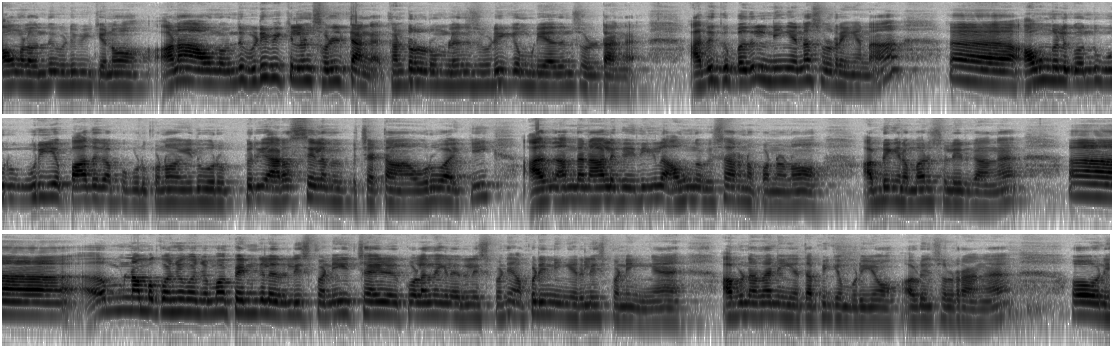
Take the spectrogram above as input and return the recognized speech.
அவங்கள வந்து விடுவிக்கணும். ஆனால் அவங்க வந்து விடுவிக்கலைன்னு சொல்லிட்டாங்க. கண்ட்ரோல் ரூம்லேருந்து விடுவிக்க முடியாதுன்னு சொல்லிட்டாங்க. அதுக்கு பதில் நீங்கள் என்ன சொல்கிறீங்கன்னா அவங்களுக்கு வந்து ஒரு உரிய பாதுகாப்பு கொடுக்கணும். இது ஒரு பெரிய அரசியலமைப்பு சட்டம் உருவாக்கி அது அந்த நாலு கைதிகளை அவங்க விசாரணை பண்ணணும் அப்படிங்கிற மாதிரி சொல்லியிருக்காங்க. நம்ம கொஞ்சம் கொஞ்சமாக பெண்களை ரிலீஸ் பண்ணி சைல்டு குழந்தைங்களை ரிலீஸ் பண்ணி அப்படி நீங்கள் ரிலீஸ் பண்ணிக்கங்க. அப்படின்னா தான் நீங்கள் தப்பிக்க முடியும் அப்படின்னு சொல்கிறாங்க ஓ நீ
